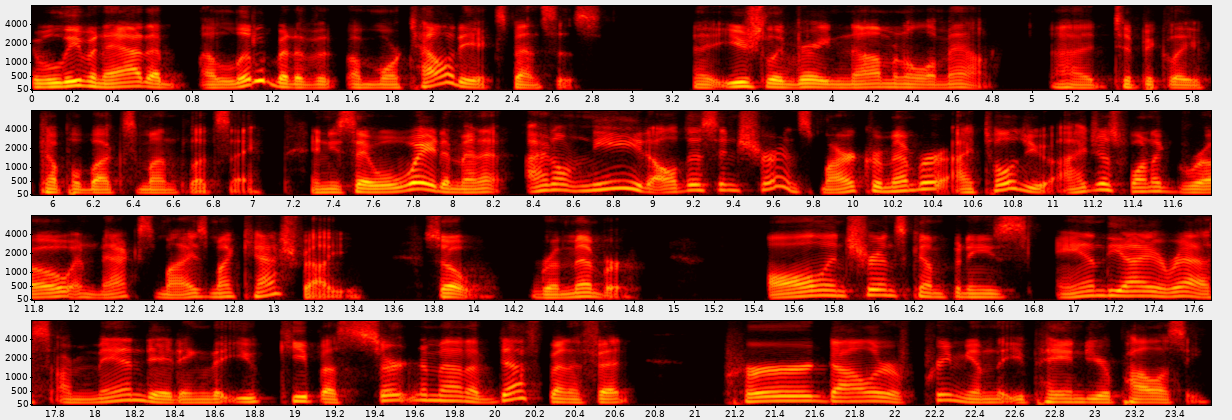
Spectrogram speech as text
It will even add a, a little bit of, a, mortality expenses, uh, usually very nominal amount, uh, typically a couple bucks a month, let's say. And you say, well, wait a minute, I don't need all this insurance, Mark. Remember, I told you I just want to grow and maximize my cash value. So remember, all insurance companies and the IRS are mandating that you keep a certain amount of death benefit per dollar of premium that you pay into your policy.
